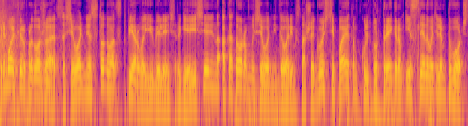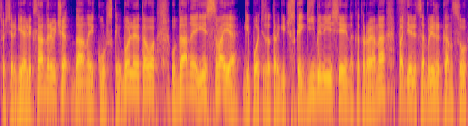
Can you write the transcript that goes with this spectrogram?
Прямой эфир продолжается. Сегодня 121-й юбилей Сергея Есенина, о котором мы сегодня говорим с нашей гостью, поэтом, культуртрегером и исследователем творчества Сергея Александровича Даной Курской. Более того, у Даны есть своя гипотеза трагической гибели Есенина, которой она поделится ближе к концу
